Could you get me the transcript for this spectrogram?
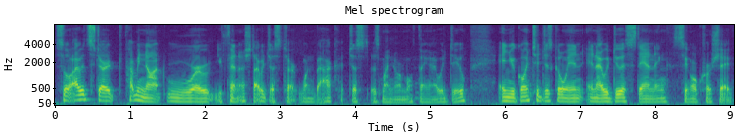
So I would start probably not where you finished. I would just start one back just as my normal thing I would do. And you're going to just go in and I would do a standing single crochet.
